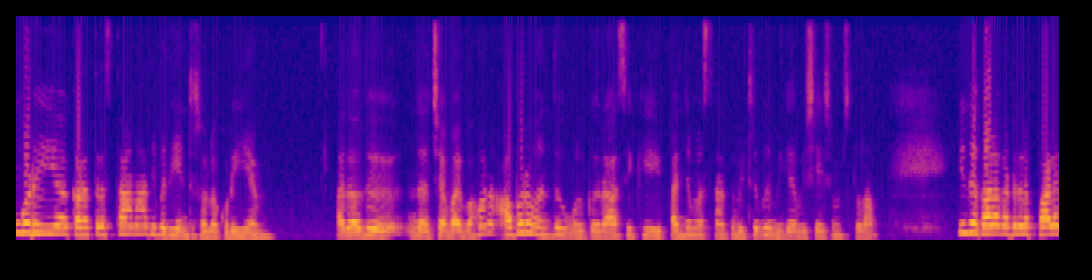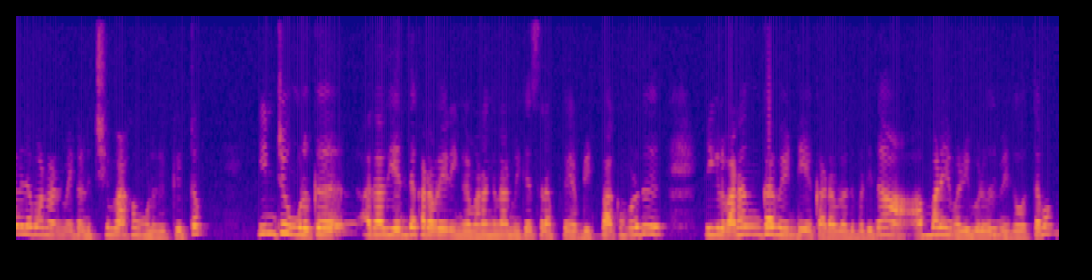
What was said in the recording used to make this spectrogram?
உங்களுடைய கடத்திர ஸ்தானாதிபதி என்று சொல்லக்கூடிய அதாவது இந்த செவ்வாய் பகவான் அவரும் வந்து உங்களுக்கு ராசிக்கு பஞ்சமஸ்தானத்தை விட்டிருப்பது மிக விசேஷம் சொல்லலாம். இந்த காலகட்டத்தில் பல விதமான நன்மைகள் நிச்சயமாக உங்களுக்கு கிட்டும். இன்று உங்களுக்கு அதாவது எந்த கடவுளை நீங்கள் வணங்கினால் மிக சிறப்பு அப்படின்னு பார்க்கும்பொழுது நீங்கள் வணங்க வேண்டிய கடவுள் அது பார்த்திங்கன்னா அம்மனை வழிபடுவது மிக உத்தமம்.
